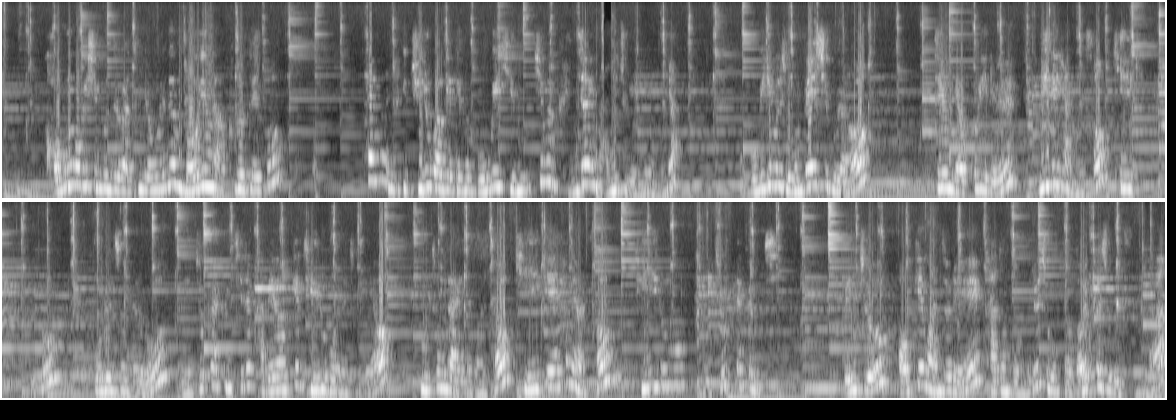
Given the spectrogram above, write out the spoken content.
음, 거북목이신 분들 같은 경우에는 머리는 앞으로 대고 팔만 이렇게 뒤로 가게 되면 목에 힘, 힘을 굉장히 많이 주게 되거든요. 목에 힘을 조금 빼시고요. 등 옆구리를 위를 향해서 길게 그리고 오른손으로 왼쪽 팔꿈치를 가볍게 뒤로 보내주세요. 몸통 라인을 먼저 길게 하면서 뒤로 왼쪽 팔꿈치 왼쪽 어깨 관절의 가동 범위를 조금 더 넓혀주고 있습니다.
